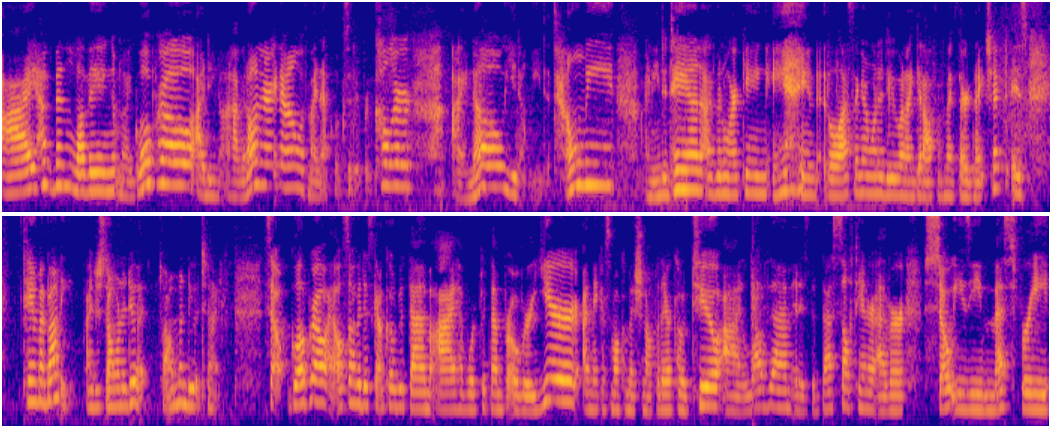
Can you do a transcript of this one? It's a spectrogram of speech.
I have been loving my Glow Pro. I do not have it on right now if my neck looks a different color. I know you don't need to tell me. I need to tan. I've been working and the last thing I want to do when I get off of my third night shift is tan my body. I just don't want to do it. So I'm going to do it tonight. So Glow Pro, I also have a discount code with them. I have worked with them for over a year. I make a small commission off of their code too. I love them. It is the best self tanner ever. So easy, mess free.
